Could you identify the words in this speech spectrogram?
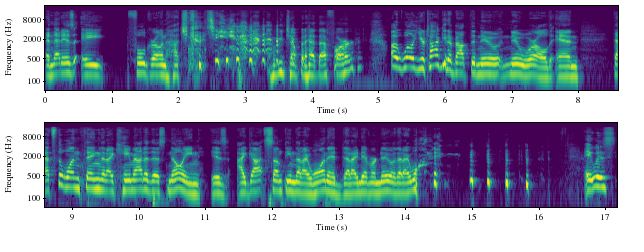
And that is a full grown Hachikuji. Are we jumping ahead that far? oh, well, you're talking about the new new world and that's the one thing that I came out of this knowing is I got something that I wanted that I never knew that I wanted. It was.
